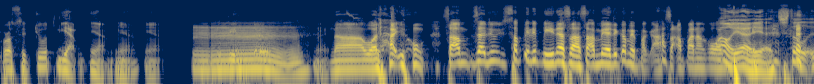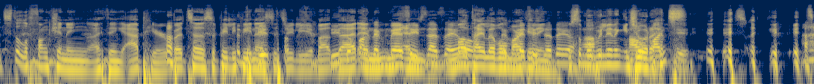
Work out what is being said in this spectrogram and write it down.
prostitute Yeah, yeah, yeah, yeah. Mm. na wala yung, sa, sa, sa Pilipinas, ha, sa Amerika, may pag-asa ka pa ng konti. Oh yeah, yeah. It's still it's still a functioning, I think, app here. But uh, sa Pilipinas, it's really about dito that and, and na sa'yo, multi-level marketing. na Gusto mo ah, bili ng insurance? much It's like, it's-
